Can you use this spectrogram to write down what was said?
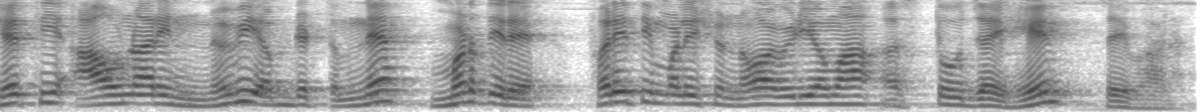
જેથી આવનારી નવી અપડેટ તમને મળતી રહે. ફરીથી મળીશું નવા વિડીયોમાં. અસ્તુ જય હિન્દ, જય ભારત.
